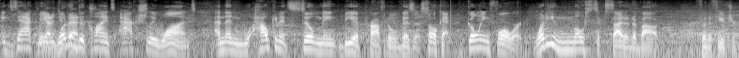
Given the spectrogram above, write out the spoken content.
exactly do what do the clients actually want and then how can it still main, be a profitable business? So okay, going forward, what are you most excited about for the future?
